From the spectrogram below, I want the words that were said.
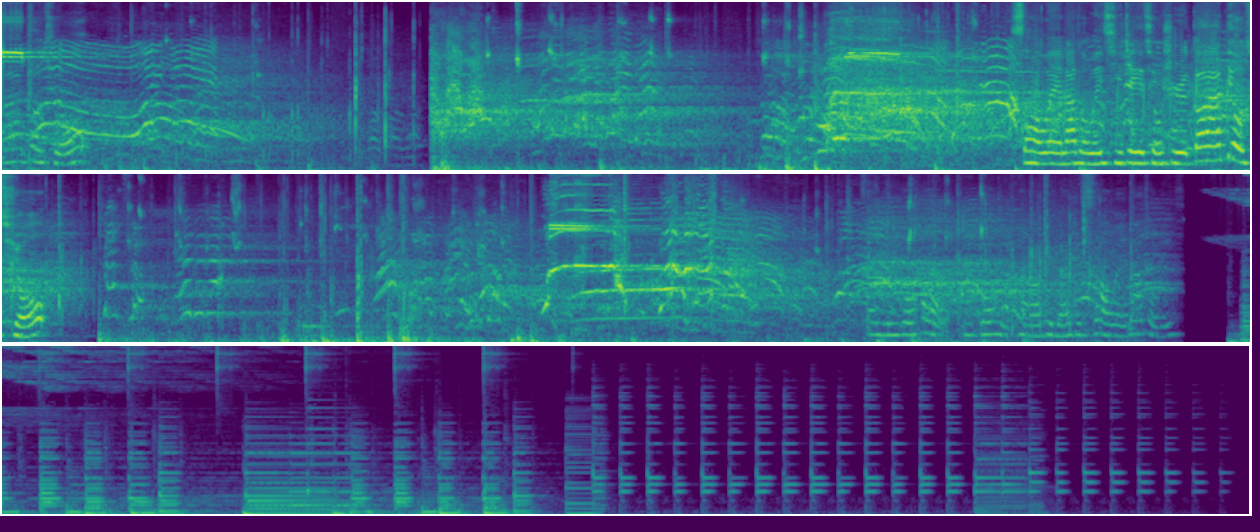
啊，掉球！四号位拉佐维奇这个球是高压吊球。过后，助攻，看到这边是四号位拉走了一。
